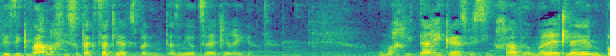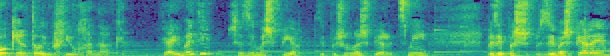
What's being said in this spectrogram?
וזה כבר מכניס אותה קצת לעצבנות, אז אני עוצרת לרגע. ומחליטה להיכנס בשמחה ואומרת להם בוקר טוב עם חיוך ענק. והאמת היא שזה משפיע, זה פשוט משפיע על עצמי, וזה פש... משפיע עליהם.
